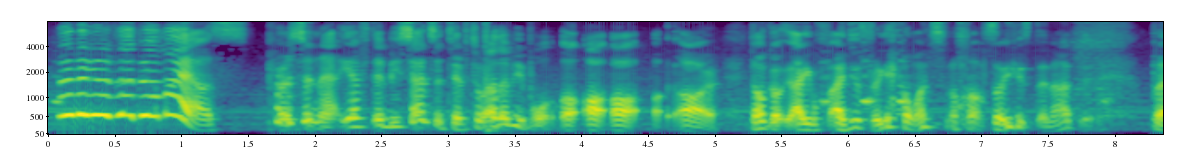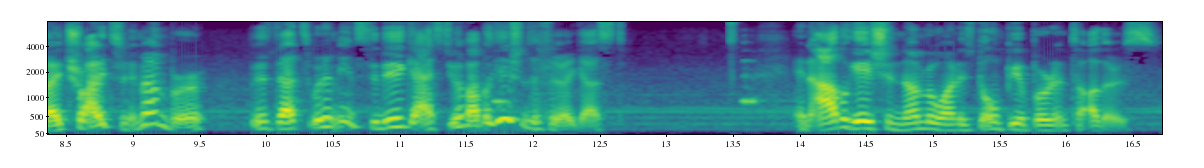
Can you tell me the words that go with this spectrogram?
I'm making what I do in my house. Person, you have to be sensitive to what other people are, are. Don't go. I, I do forget once in a while. I'm so used to not to, but I try to remember because that's what it means to be a guest. You have obligations if you're a guest. And obligation number one is don't be a burden to others.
